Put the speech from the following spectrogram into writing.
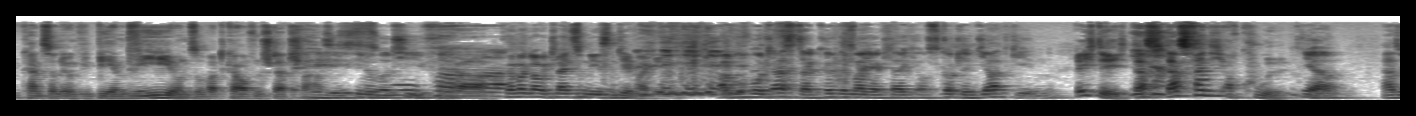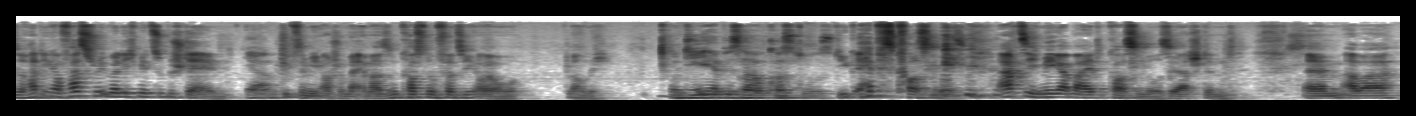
Du kannst dann irgendwie BMW und sowas kaufen statt Straßen. Hey, innovativ. Ja, können wir, glaube ich, gleich zum nächsten Thema gehen. Apropos das, da könnte man ja gleich auf Scotland Yard gehen. Ne? Richtig, das, das fand ich auch cool. Ja. Also hatte ich auch fast schon überlegt, mir zu bestellen. Ja. Gibt es nämlich auch schon bei Amazon, kostet nur 40 Euro, glaube ich. Und die App ist nachher kostenlos. Die App ist kostenlos. 80 Megabyte kostenlos, ja, stimmt. Ähm, aber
